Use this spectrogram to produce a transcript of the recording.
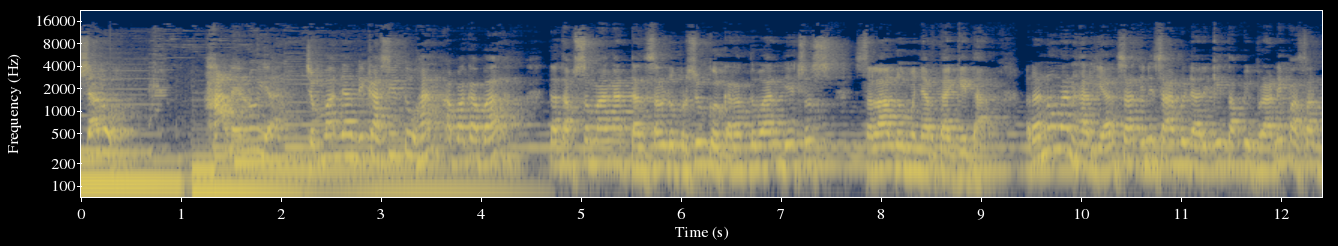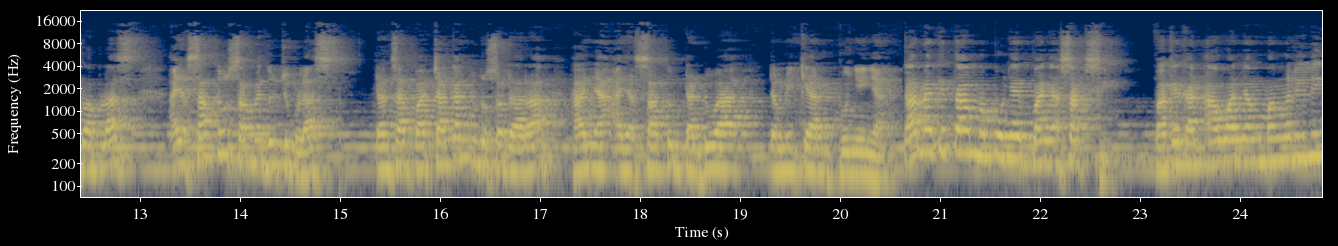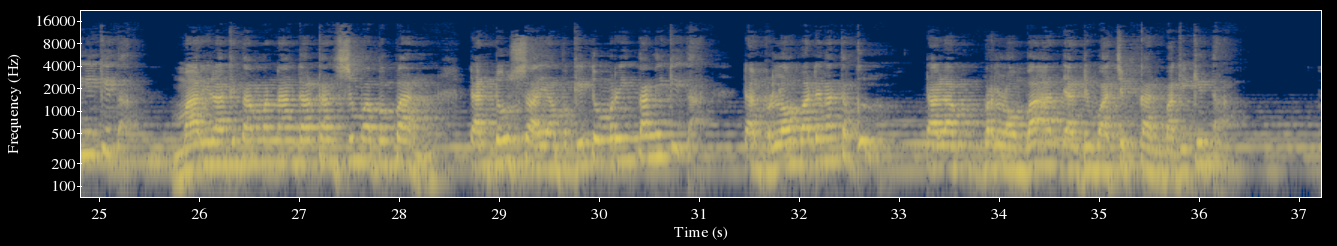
Shalom. Haleluya. Jemaat yang dikasih Tuhan, apa kabar? Tetap semangat dan selalu bersyukur karena Tuhan Yesus selalu menyertai kita. Renungan harian saat ini saya ambil dari kitab Ibrani pasal 12 ayat 1 sampai 17 dan saya bacakan untuk saudara hanya ayat 1 dan 2 demikian bunyinya. Karena kita mempunyai banyak saksi bagaikan awan yang mengelilingi kita Marilah kita menanggalkan semua beban dan dosa yang begitu merintangi kita dan berlomba dengan tekun dalam perlombaan yang diwajibkan bagi kita.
